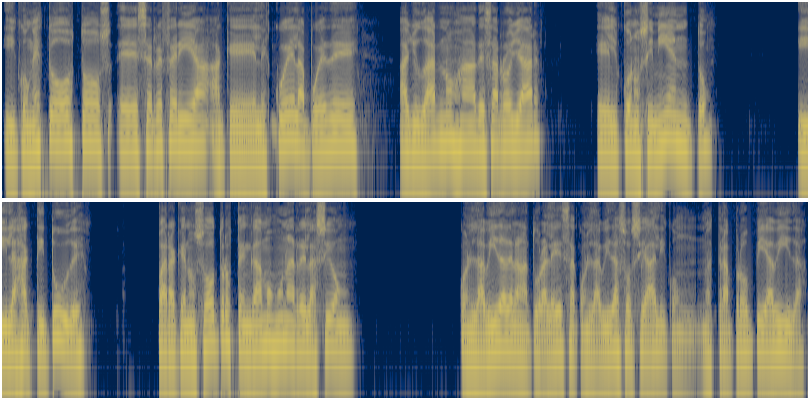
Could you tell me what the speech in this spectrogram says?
Y con esto Hostos eh, se refería a que la escuela puede ayudarnos a desarrollar el conocimiento y las actitudes para que nosotros tengamos una relación con la vida de la naturaleza, con la vida social y con nuestra propia vida,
